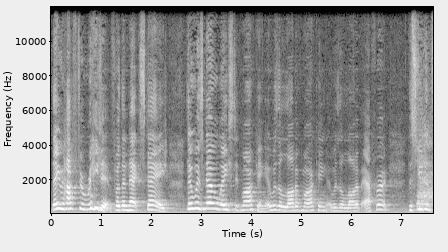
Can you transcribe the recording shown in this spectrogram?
they have to read it for the next stage. There was no wasted marking. It was a lot of marking. It was a lot of effort. The students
